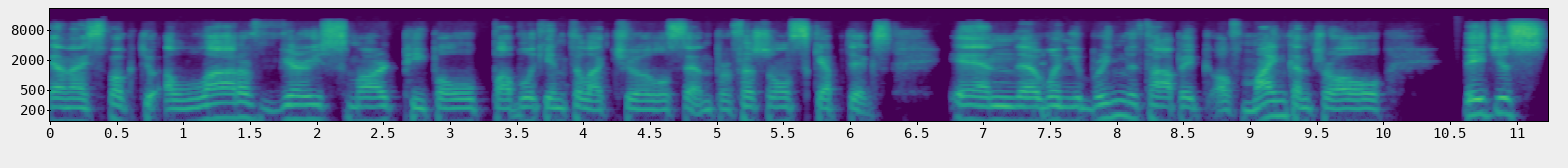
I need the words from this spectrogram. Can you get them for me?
and I spoke to a lot of very smart people, public intellectuals, and professional skeptics. And uh, when you bring the topic of mind control, they just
